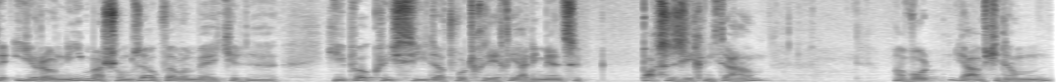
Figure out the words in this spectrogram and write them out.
de ironie, maar soms ook wel een beetje de hypocrisie. Dat wordt gezegd, ja, die mensen passen zich niet aan. Maar wordt, ja, als je dan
